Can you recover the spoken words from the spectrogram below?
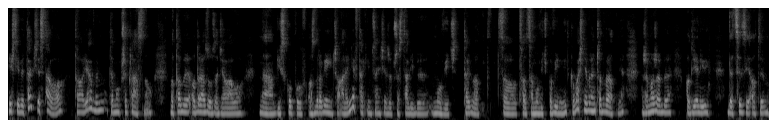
Jeśli by tak się stało, to ja bym temu przyklasnął, bo to by od razu zadziałało na biskupów ozdrowieńczo, ale nie w takim sensie, że przestaliby mówić tego, co, co, co mówić powinni, tylko właśnie wręcz odwrotnie, że może by podjęli decyzję o tym,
